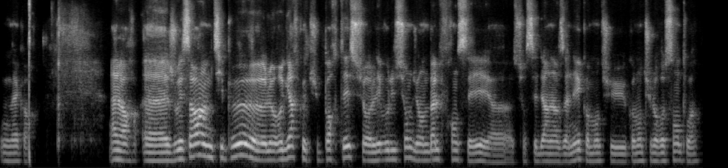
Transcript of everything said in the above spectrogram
D'accord. Alors, euh, je voulais savoir un petit peu euh, le regard que tu portais sur l'évolution du handball français euh, sur ces dernières années. Comment tu, comment tu le ressens, toi?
